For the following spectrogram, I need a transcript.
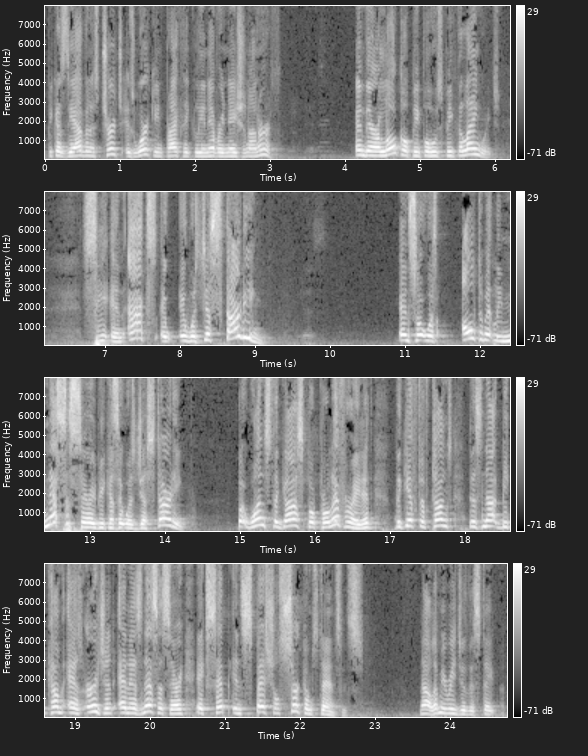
because the Adventist church is working practically in every nation on earth. And there are local people who speak the language. See, in Acts, it, it was just starting. And so it was ultimately necessary because it was just starting. But once the gospel proliferated, the gift of tongues does not become as urgent and as necessary except in special circumstances. Now, let me read you this statement.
